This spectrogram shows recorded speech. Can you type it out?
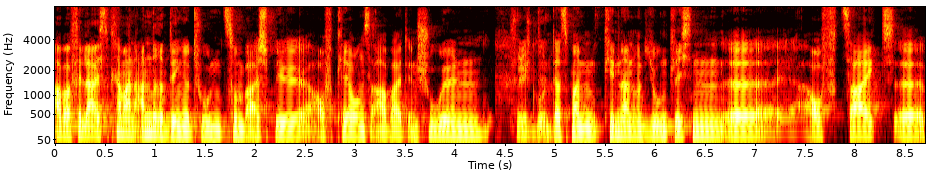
Aber vielleicht kann man andere Dinge tun, zum Beispiel Aufklärungsarbeit in Schulen, dass man Kindern und Jugendlichen äh, aufzeigt, äh,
